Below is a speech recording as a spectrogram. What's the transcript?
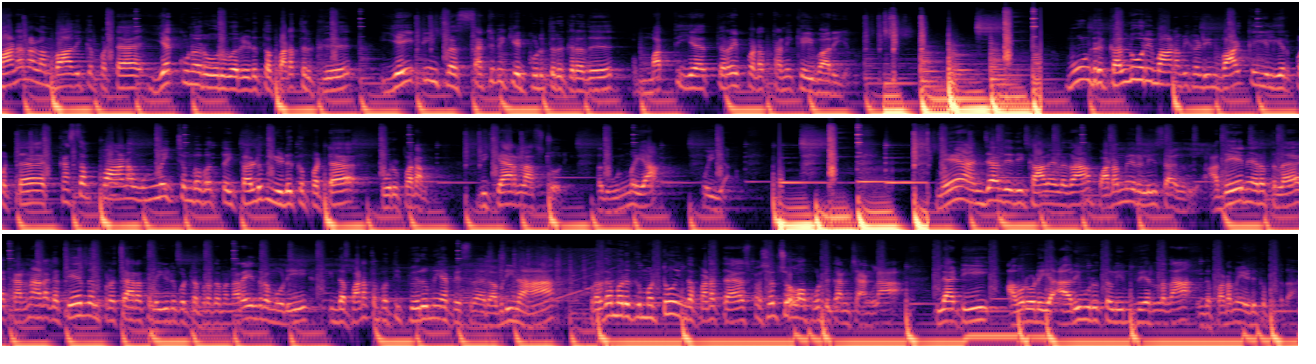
மனநலம் பாதிக்கப்பட்ட இயக்குனர் ஒருவர் எடுத்த படத்திற்கு எயிட்டீன் பிளஸ் சர்டிபிகேட் கொடுத்திருக்கிறது மத்திய திரைப்பட தணிக்கை வாரியம். மூன்று கல்லூரி மாணவிகளின் வாழ்க்கையில் ஏற்பட்ட கசப்பான உண்மை சம்பவத்தை தழுவி எடுக்கப்பட்ட ஒரு படம் தி கேரளா ஸ்டோரி அது உண்மையா பொய்யா? மே அஞ்சாம் தேதி காலையில் தான் படமே ரிலீஸ் ஆகுது. அதே நேரத்தில் கர்நாடக தேர்தல் பிரச்சாரத்தில் ஈடுபட்ட பிரதமர் நரேந்திர மோடி இந்த படத்தை பற்றி பெருமையாக பேசுகிறாரு அப்படின்னா பிரதமருக்கு மட்டும் இந்த படத்தை ஸ்பெஷல் ஷோவாக போட்டு காமிச்சாங்களா? இல்லாட்டி அவருடைய அறிவுறுத்தலின் பேரில் தான் இந்த படமே எடுக்கப்பட்டதா?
